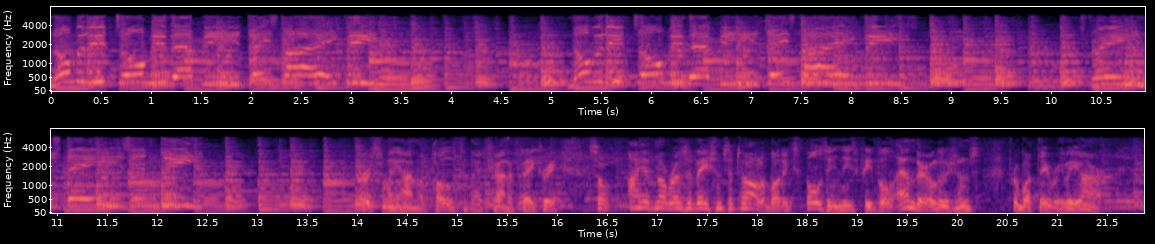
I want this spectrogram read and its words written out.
Nobody told me opposed to that kind of fakery, so I have no reservations at all about exposing these people and their illusions for what they really are.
